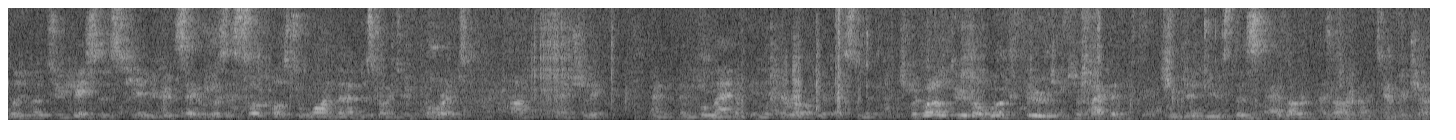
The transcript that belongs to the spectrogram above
well, you've got two cases here. You could say, well, this is so close to one that I'm just going to ignore it, um, essentially, and, and we'll land up in the error of your estimate. But what I'll do is I'll work through the fact that we did use this as our, as our uh, temperature.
